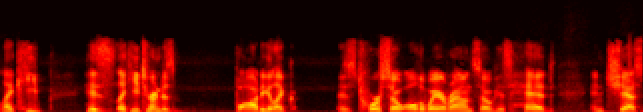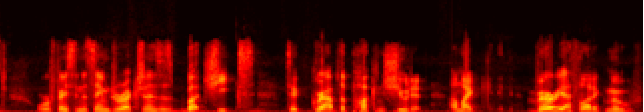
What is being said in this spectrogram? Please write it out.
Like he his like he turned his body like his torso all the way around so his head and chest were facing the same direction as his butt cheeks to grab the puck and shoot it. I'm like very athletic move.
